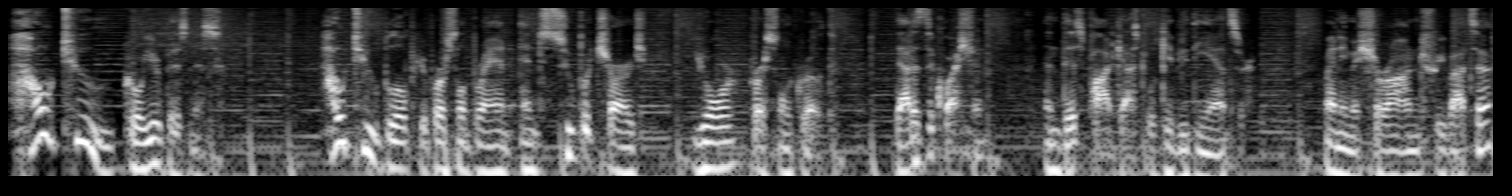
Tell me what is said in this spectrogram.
how to grow your business, how to blow up your personal brand and supercharge your personal growth. That is the question, and this podcast will give you the answer. My name is Sharran Srivatsa,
